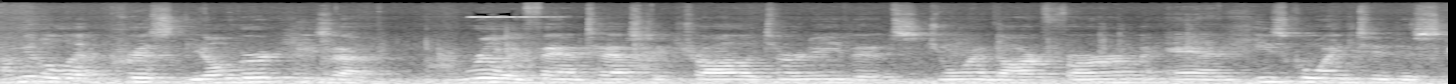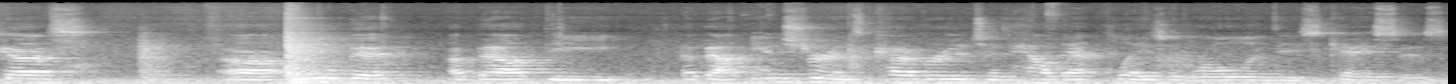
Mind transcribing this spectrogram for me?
I'm going to let Chris Gilbert, he's a really fantastic trial attorney that's joined our firm, and he's going to discuss uh, a little bit about the about insurance coverage and how that plays a role in these cases.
